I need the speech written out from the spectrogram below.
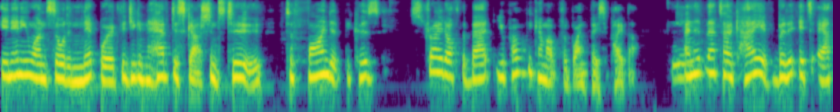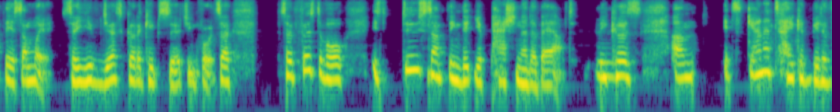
in any one sort of network that you can have discussions to to find it because straight off the bat you probably come up with a blank piece of paper yeah. and that's okay if, but it's out there somewhere so you've just got to keep searching for it so so first of all is do something that you're passionate about mm. because um, it's going to take a bit of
